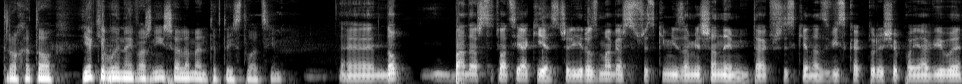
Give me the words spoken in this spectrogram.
trochę. To jakie były najważniejsze elementy w tej sytuacji? E, No, badasz sytuację jak jest, czyli rozmawiasz z wszystkimi zamieszanymi, tak? Wszystkie nazwiska, które się pojawiły,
